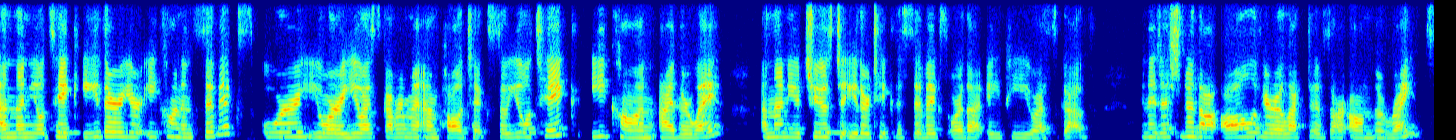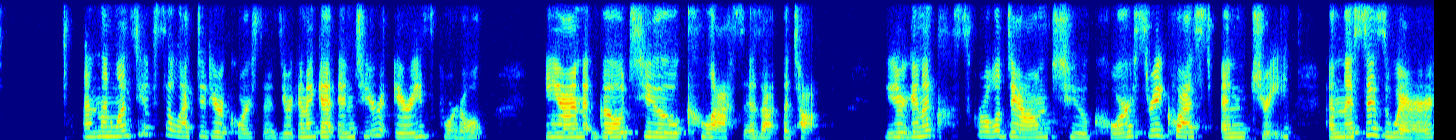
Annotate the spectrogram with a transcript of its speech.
and then you'll take either your econ and civics or your US government and politics. So you'll take econ either way, and then you choose to either take the civics or that AP US Gov. In addition to that, all of your electives are on the right. And then once you've selected your courses, you're gonna get into your Aeries portal and go to classes at the top. You're gonna scroll down to course request entry. And this is where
